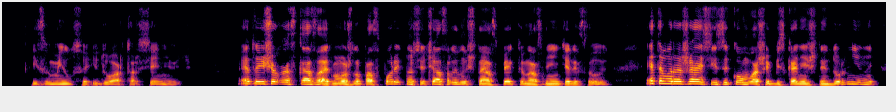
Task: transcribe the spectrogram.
— изумился Эдуард Арсеньевич. «Это еще как сказать, можно поспорить, но сейчас рыночные аспекты нас не интересуют. Это, выражаясь языком вашей бесконечной дурнины, —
